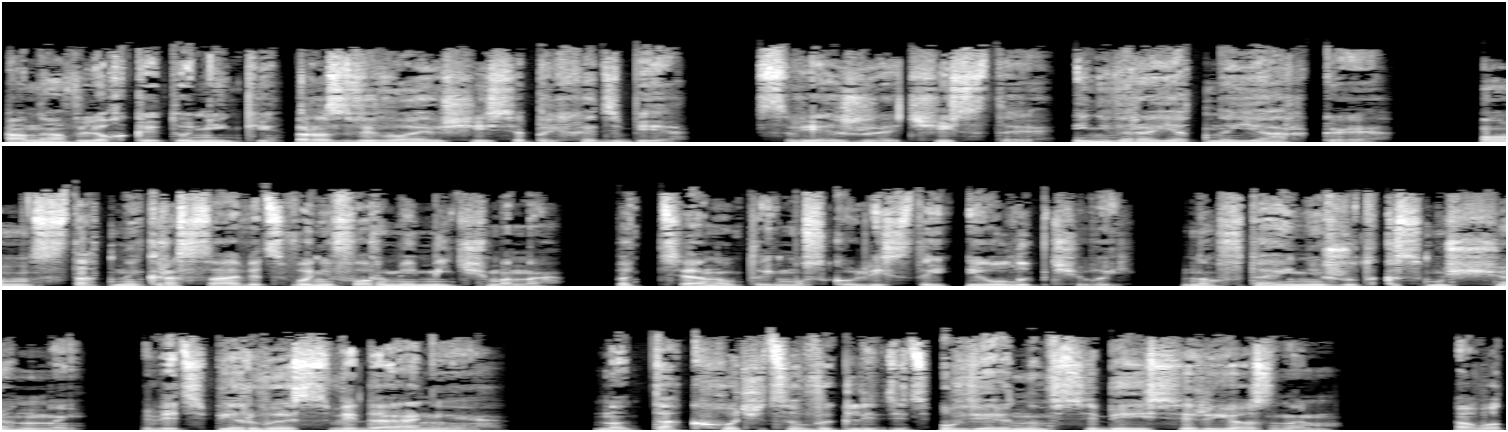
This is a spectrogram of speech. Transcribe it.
Она в легкой тунике, развивающейся при ходьбе, свежая, чистая и невероятно яркая. Он статный красавец в униформе мичмана, подтянутый, мускулистый и улыбчивый, но втайне жутко смущенный. Ведь первое свидание, но так хочется выглядеть уверенным в себе и серьезным. А вот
